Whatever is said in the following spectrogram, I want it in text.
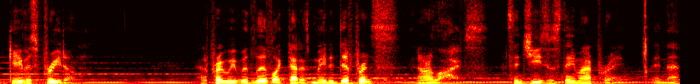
You gave us freedom. And I pray we would live like that has made a difference in our lives. It's in Jesus' name I pray. Amen.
